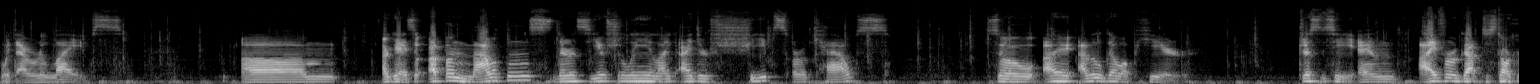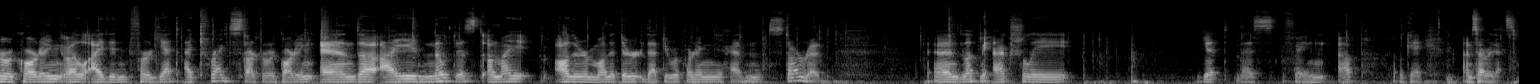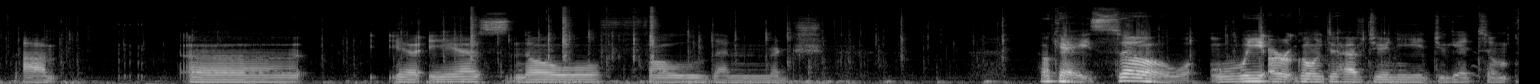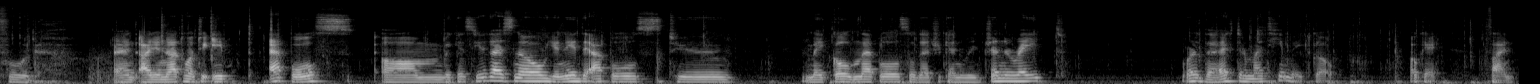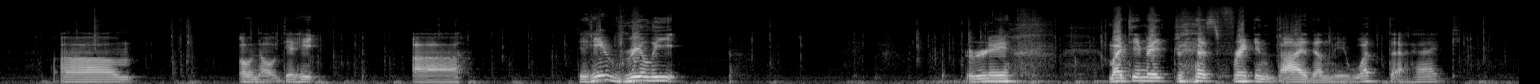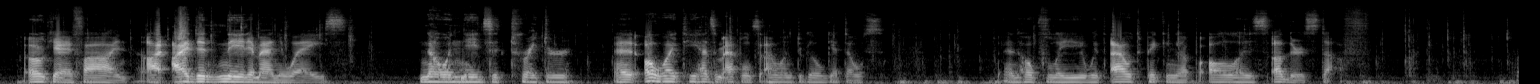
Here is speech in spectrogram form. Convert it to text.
with our lives. Um, okay, so up on mountains, there's usually like either sheeps or cows. So I, I will go up here just to see. And I forgot to start the recording. Well, I didn't forget. I tried to start the recording and uh, I noticed on my other monitor that the recording hadn't started. And let me actually get this thing up. Okay, I'm sorry guys. Um, uh, yeah, yes, no fall damage. Okay, so we are going to have to need to get some food. And I do not want to eat apples, um, because you guys know you need the apples to make golden apples so that you can regenerate. Where the heck did my teammate go? Okay, fine. Um, oh no, did he, uh, did he really, really, my teammate just freaking died on me, what the heck? Okay, fine, I, I didn't need him anyways. No one needs a traitor. And, oh wait, he had some apples. I want to go get those. And hopefully without picking up all his other stuff.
